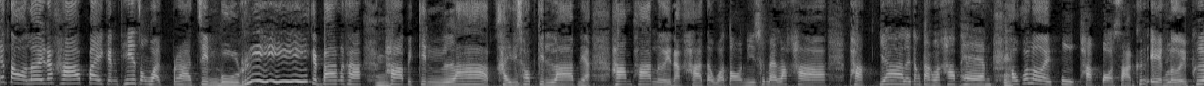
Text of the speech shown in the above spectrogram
กันต่อเลยนะคะ ไปกันที่จังหวัดปราจินบุรีกันบ้างนะคะ พาไปกินลาบ ใครที่ชอบกินลาบเนี่ยห้ามพลาดเลยนะคะ แต่ว่าตอนนี้ใช่ไหมราคา ผักหญ้าอะไรต่างๆ ราคาแพง เขาก็เลยปลูกผักปลอดสารขึ้นเองเลย เพื่อ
